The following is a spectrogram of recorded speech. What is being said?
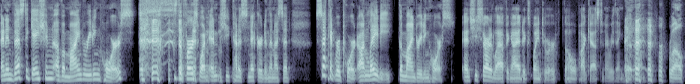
an investigation of a mind reading horse. It's the first one. And she kind of snickered. And then I said, second report on Lady, the mind reading horse. And she started laughing. I had to explain to her the whole podcast and everything. But um, well,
